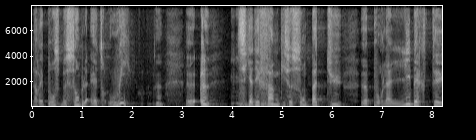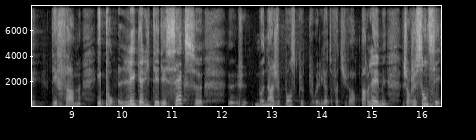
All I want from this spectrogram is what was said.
La réponse me semble être oui. Hein. Euh, s'il y a des femmes qui se sont battues euh, pour la liberté des femmes et pour l'égalité des sexes, euh, Mona, je pense que pour Eliot, enfin tu vas en parler, mais Georges Sand, c'est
